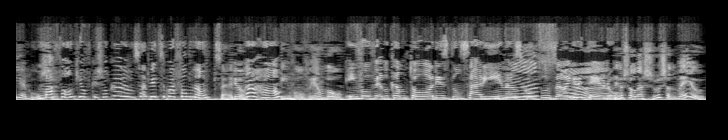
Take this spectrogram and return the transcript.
Ih, é um bucha. bafão que eu fiquei chocada, eu não sabia desse bafão, não. Sério? Aham. Envolvendo? Envolvendo cantores, dançarinas, Isso. confusão e griteiro. Tem o show da Xuxa no meio?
